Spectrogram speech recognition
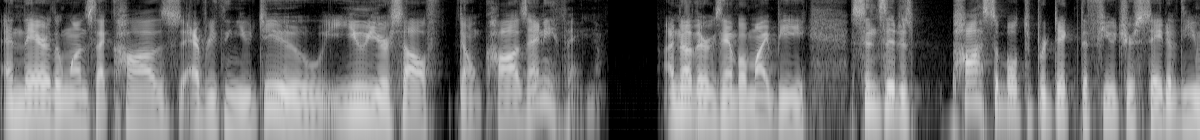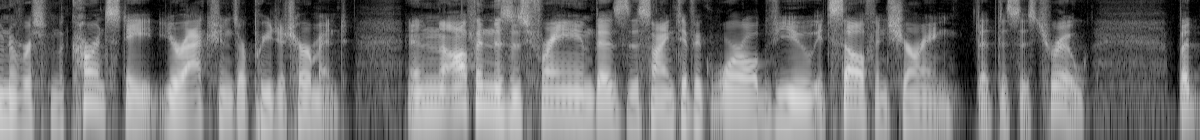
and they're the ones that cause everything you do, you yourself don't cause anything. Another example might be since it is possible to predict the future state of the universe from the current state, your actions are predetermined. And often this is framed as the scientific worldview itself ensuring that this is true. But uh,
